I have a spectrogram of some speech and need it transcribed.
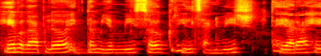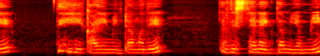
हे बघा आपलं एकदम यम्मी स ग्रिल सँडविच तयार आहे. तेही काही मिनटामध्ये. तर दिसते ना एकदम यम्मी.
